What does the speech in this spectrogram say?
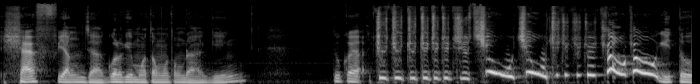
chef yang jago lagi motong-motong daging itu kayak cu cu cu cu cu cu cu cu cu cu cu cu cu cu gitu.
